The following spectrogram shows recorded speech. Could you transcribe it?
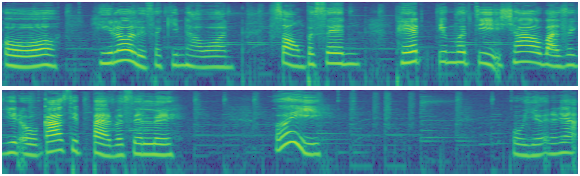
โอ้ฮีโร่หรือสกินถาวร 2%เพชร อิมโมจิ เช่า บัตรสกินโอ้98%เลย เฮ้ย โอ้เยอะนะเนี่ย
